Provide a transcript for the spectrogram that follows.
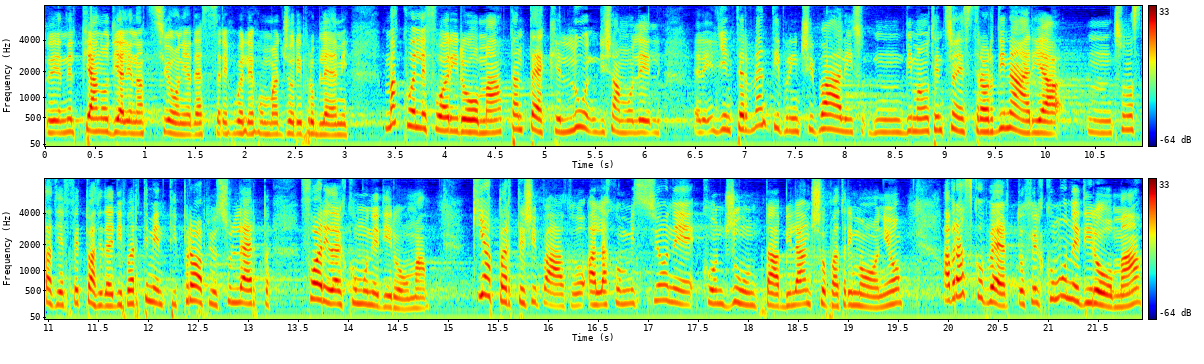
eh, nel piano di alienazioni ad essere quelle con maggiori problemi, ma quelle fuori Roma, tant'è che diciamo, le, le, gli interventi principali di manutenzione straordinaria mh, sono stati effettuati dai dipartimenti proprio sull'ERP fuori dal Comune di Roma. Chi ha partecipato alla commissione congiunta bilancio patrimonio avrà scoperto che il Comune di Roma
